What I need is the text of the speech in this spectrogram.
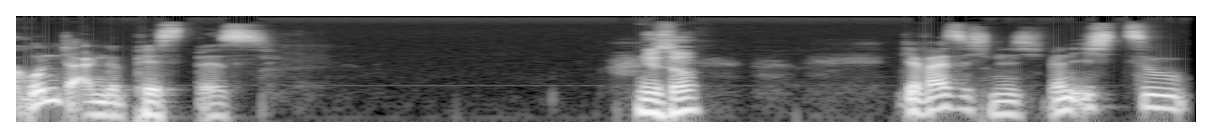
grundangepisst bist. Wieso? Ja, weiß ich nicht. Wenn ich zu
